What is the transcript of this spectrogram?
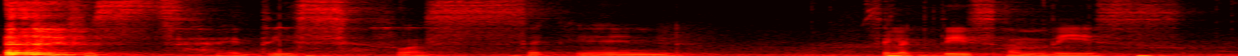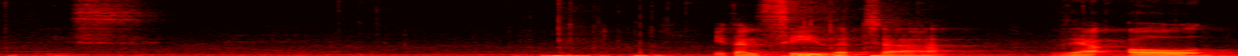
First hide this for a second. Select this and this, this. you can see that uh, they are all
